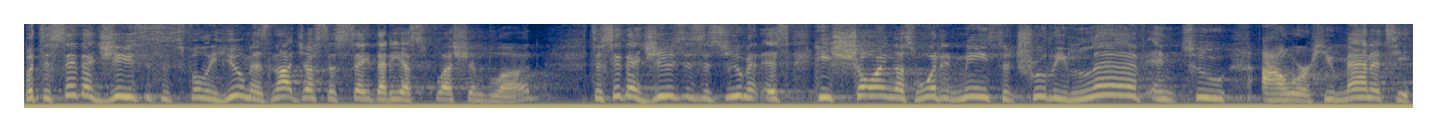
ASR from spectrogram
But to say that Jesus is fully human is not just to say that he has flesh and blood. To say that Jesus is human is he's showing us what it means to truly live into our humanity.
